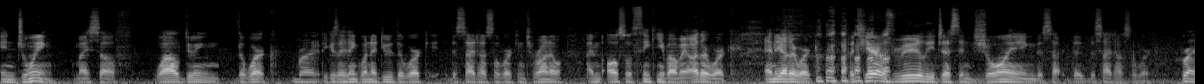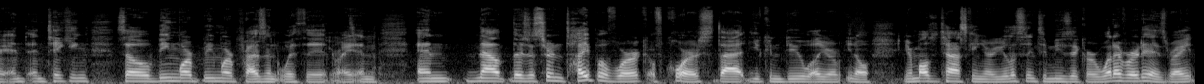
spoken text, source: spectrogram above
enjoying myself while doing the work. Right. Because I think when I do the work, the side hustle work in Toronto, I'm also thinking about my other work and the other work. but here I was really just enjoying the, the the side hustle work. Right and and taking so being more being more present with it Yeah, right and and now there's a certain type of work of course that you can do while you're you know you're multitasking or you're listening to music or whatever it is right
